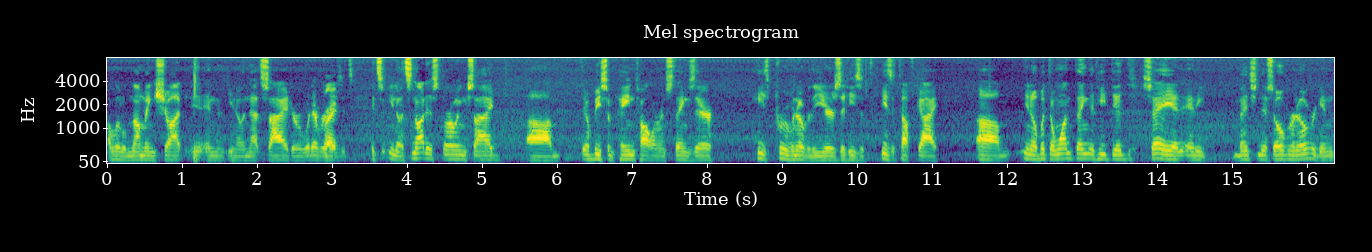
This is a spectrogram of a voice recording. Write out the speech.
a little numbing shot in, in you know in that side or whatever Right. it is, it's it's you know it's not his throwing side. Um, there'll be some pain tolerance things there. He's proven over the years that he's a he's a tough guy. Um, you know, but the one thing that he did say, and, and he mentioned this over and over again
